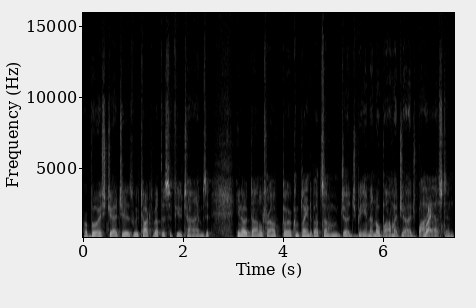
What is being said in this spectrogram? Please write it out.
or Bush judges. We've talked about this a few times. That you know, Donald Trump uh, complained about some judge being an Obama judge, biased, and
